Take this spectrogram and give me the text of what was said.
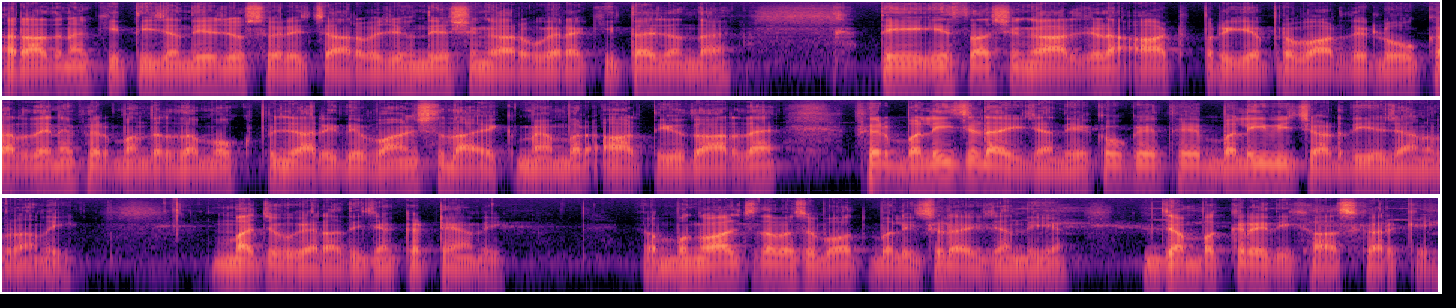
ਆਰਾਧਨਾ ਕੀਤੀ ਜਾਂਦੀ ਹੈ, ਜੋ ਸਵੇਰੇ 4 ਵਜੇ ਹੁੰਦੀ ਹੈ। ਸ਼ਿੰਗਾਰ ਵਗੈਰਾ ਕੀਤਾ ਜਾਂਦਾ ਹੈ। ਤੇ ਇਸ ਦਾ ਸ਼ਿੰਗਾਰ ਜਿਹੜਾ ਆਠ ਪਰਿਏ ਪਰਿਵਾਰ ਦੇ ਲੋਕ ਕਰਦੇ ਨੇ, ਫਿਰ ਮੰਦਰ ਦਾ ਮੁੱਖ ਪੁਜਾਰੀ ਦੇ ਵੰਸ਼ ਦਾ ਇੱਕ ਮੈਂਬਰ ਆਰਤੀ ਉਤਾਰਦਾ ਹੈ, ਫਿਰ ਬਲੀ ਚੜਾਈ ਜਾਂਦੀ ਹੈ, ਕਿਉਂਕਿ ਇੱਥੇ ਬਲੀ ਵੀ ਚੜਦੀ ਹੈ ਜਾਨਵਰਾਂ ਦੀ, ਮੱਝ ਵਗੈਰਾ ਦੀ ਜਾਂ ਕੱਟਿਆਂ ਦੀ। ਬੰਗਾਲ 'ਚ ਤਾਂ ਵੈਸੇ ਬਹੁਤ ਬਲੀ ਚੜਾਈ ਜਾਂਦੀ ਹੈ, ਜਾਂ ਬੱਕਰੇ ਦੀ ਖਾਸ ਕਰਕੇ।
